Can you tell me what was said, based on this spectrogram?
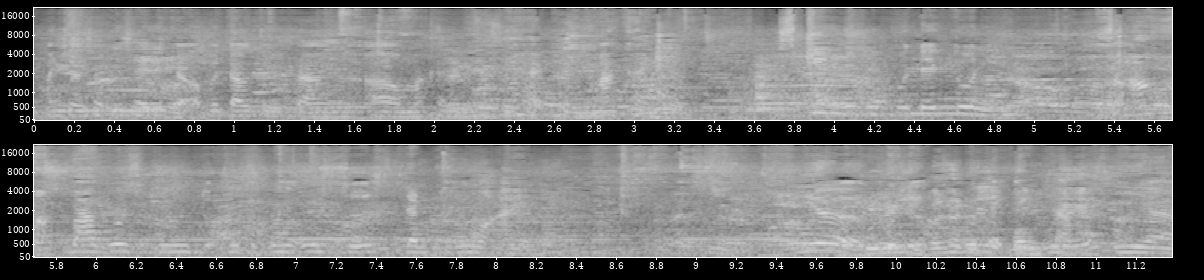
macam suami saya tak apa tahu tentang uh, makanan yang sihat dan makan dia. Baby potato ni sangat bagus untuk kita punya usus dan penuaan. Ya, Kulit kulit bintang. Ya.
